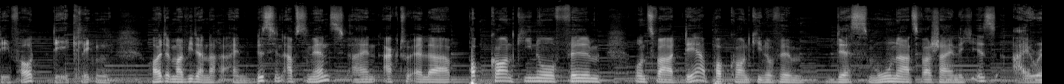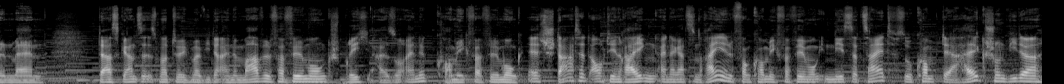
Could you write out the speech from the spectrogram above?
DVD klicken. Heute mal wieder nach ein bisschen Abstinenz, ein aktueller Popcorn-Kinofilm und zwar der Popcorn-Kinofilm des Monats wahrscheinlich ist Iron Man. Das Ganze ist natürlich mal wieder eine Marvel-Verfilmung, sprich also eine Comic-Verfilmung. Es startet auch den Reigen einer ganzen Reihe von Comic-Verfilmungen in nächster Zeit. So kommt der Hulk schon wieder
